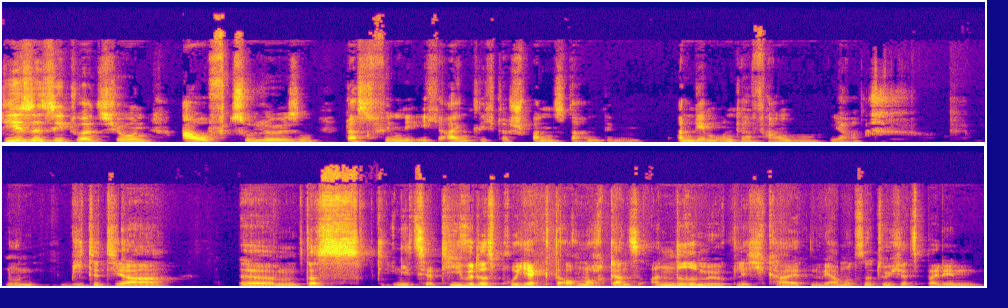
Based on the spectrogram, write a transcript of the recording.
diese Situation aufzulösen, das finde ich eigentlich das Spannendste an dem, an dem Unterfangen, ja. Nun bietet ja ähm, das, die Initiative, das Projekt auch noch ganz andere Möglichkeiten. Wir haben uns natürlich jetzt bei den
